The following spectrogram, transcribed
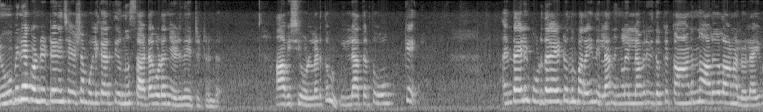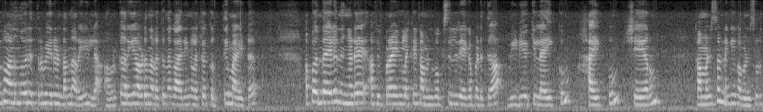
നൂബിനെ കൊണ്ടിട്ടതിന് ശേഷം പുള്ളിക്കാരത്തി ഒന്ന് സടകുടഞ്ഞ് എഴുന്നേറ്റിട്ടുണ്ട്. ആവശ്യമുള്ളിടത്തും ഇല്ലാത്തടത്തും ഒക്കെ. എന്തായാലും കൂടുതലായിട്ടൊന്നും പറയുന്നില്ല. നിങ്ങളെല്ലാവരും ഇതൊക്കെ കാണുന്ന ആളുകളാണല്ലോ. ലൈവ് കാണുന്നവർ എത്ര പേരുണ്ടെന്ന് അറിയില്ല. അവർക്കറിയാം അവിടെ നടക്കുന്ന കാര്യങ്ങളൊക്കെ കൃത്യമായിട്ട്. അപ്പോൾ എന്തായാലും നിങ്ങളുടെ അഭിപ്രായങ്ങളൊക്കെ കമന്റ് ബോക്സിൽ രേഖപ്പെടുത്തുക. വീഡിയോയ്ക്ക് ലൈക്കും ഹൈപ്പും ഷെയറും കമൻസ് ഉണ്ടെങ്കിൽ കമൻസ് കൂടി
